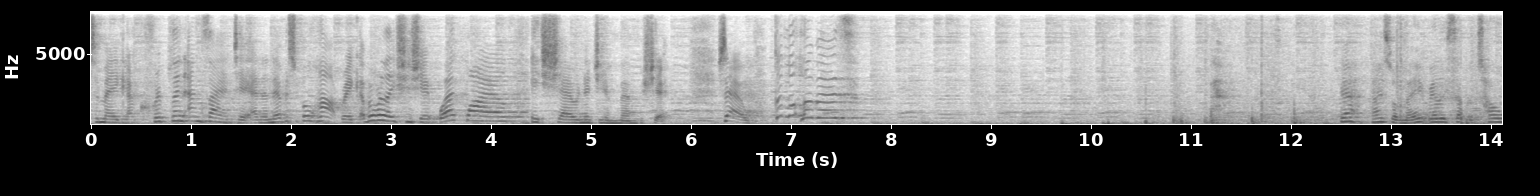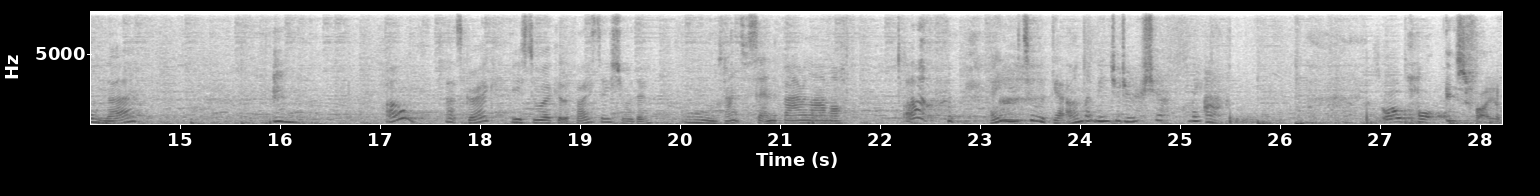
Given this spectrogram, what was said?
to make a crippling anxiety and inevitable heartbreak of a relationship worthwhile, it's sharing a gym membership. So, good luck, lovers. Yeah, nice one, mate. Really set the tone there. oh, that's Greg. He used to work at the fire station with him. Oh, thanks for setting the fire alarm off. Oh, hey, you two would get on. Let me introduce you. Come here. Ah. So how hot is fire?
